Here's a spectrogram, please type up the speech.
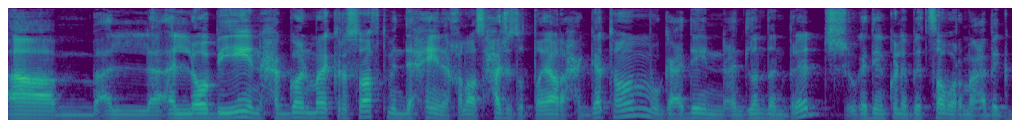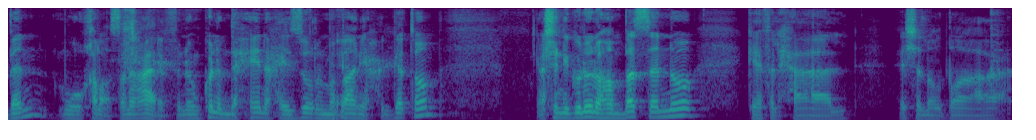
اللوبيين حقون مايكروسوفت من دحين خلاص حجزوا الطيارة حقتهم وقاعدين عند لندن بريدج وقاعدين كلهم بيتصور مع بيج بن وخلاص أنا عارف إنهم كلهم دحين حيزوروا المباني حقتهم عشان يقولوا لهم بس إنه كيف الحال؟ إيش الأوضاع؟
